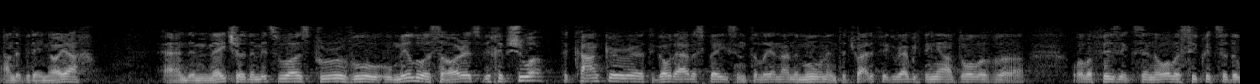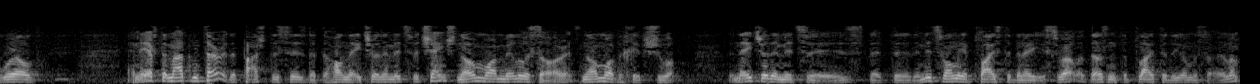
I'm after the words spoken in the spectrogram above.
on the B'nai Noach, and the nature of the mitzvah is puravu umilu asaretz v'chipshua to conquer, uh, to go to outer space and to land on the moon and to try to figure everything out, all of uh, all the physics and all the secrets of the world. And after Matan Torah, the pashtus says that the whole nature of the mitzvah changed. No more milu asaretz, no more v'chipshua. The nature of the mitzvah is that uh, the mitzvah only applies to Bnei Yisrael. It doesn't apply to the Yom Ha'olam.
